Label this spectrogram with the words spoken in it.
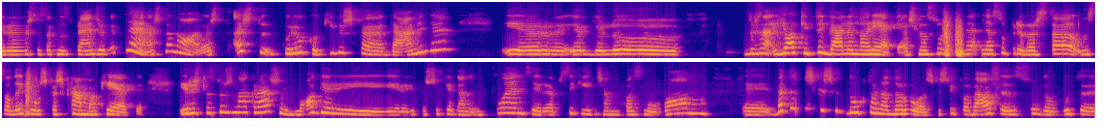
ir aš tiesiog nusprendžiau, kad ne, aš nenoriu. Aš, aš kuriu kokybišką gaminį ir, ir galiu jo kiti gali norėti, aš nesu, ne, nesu priversta visą laiką už kažką mokėti. Ir iš tiesų, žinok, rašo ir blogeriai, ir kažkokie ten influenceriai, ir apsikeičiam paslaugom, e, bet aš kažkaip daug to nedarau, aš kažkaip labiausiai esu galbūt e,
